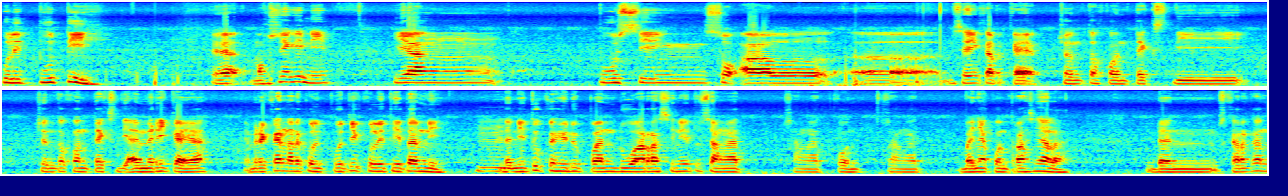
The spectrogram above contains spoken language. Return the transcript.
kulit putih. Ya maksudnya gini yang pusing soal eh, misalnya kayak contoh konteks di contoh konteks di Amerika ya Amerika kan ada kulit putih kulit hitam nih Hmm. dan itu kehidupan dua ras ini tuh sangat sangat kon- sangat banyak kontrasnya lah dan sekarang kan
